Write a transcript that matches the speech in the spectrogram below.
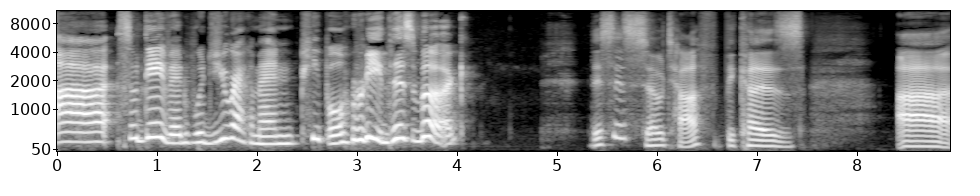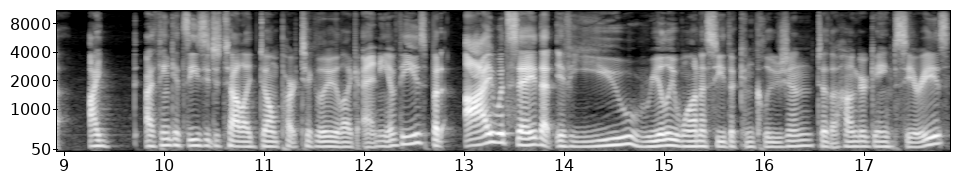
Uh so David, would you recommend people read this book? This is so tough because uh I I think it's easy to tell I don't particularly like any of these, but I would say that if you really want to see the conclusion to the Hunger Games series,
